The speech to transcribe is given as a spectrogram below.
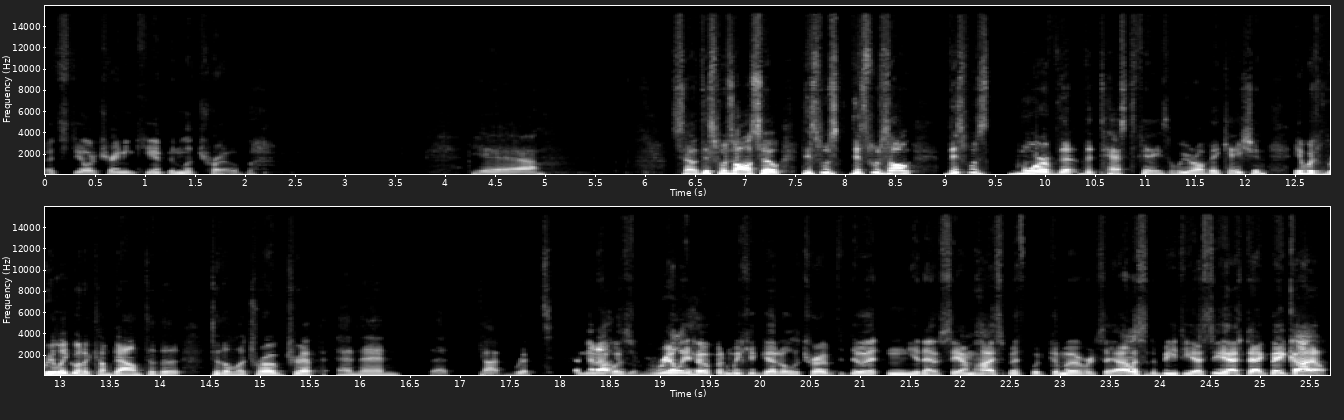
at Steeler training camp in Latrobe. Yeah. So this was also this was this was all this was more of the the test phase when we were on vacation. It was really going to come down to the to the Latrobe trip, and then that got ripped. And then I was really hoping we could go to Latrobe to do it. And, you know, Sam Highsmith would come over and say, I listen to BTSC, hashtag pay Kyle.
